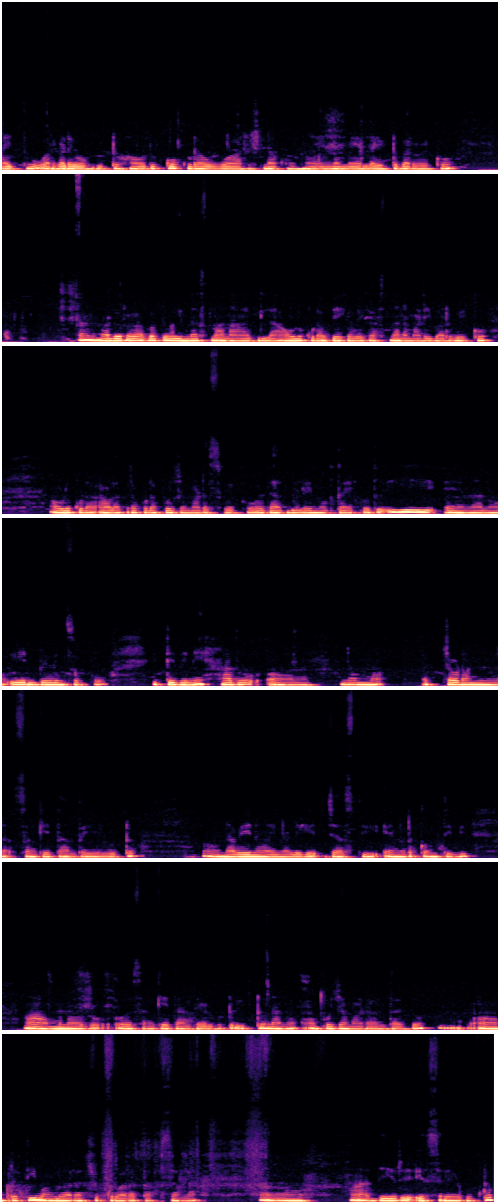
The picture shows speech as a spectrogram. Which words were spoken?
ಆಯಿತು. ಹೊರ್ಗಡೆ ಹೋಗ್ಬಿಟ್ಟು ಅದಕ್ಕೂ ಕೂಡ ಹೂವು ಅರಿಶಿನ ಕುಂಕುಮ ಇನ್ನೊಮ್ಮೆ ಎಲ್ಲ ಇಟ್ಟು ಬರಬೇಕು. ಮಧುರ ಆಗೋದು ಇನ್ನೂ ಸ್ನಾನ ಆಗಿಲ್ಲ. ಅವಳು ಕೂಡ ಬೇಗ ಬೇಗ ಸ್ನಾನ ಮಾಡಿ ಬರಬೇಕು. ಅವಳು ಕೂಡ, ಅವಳ ಹತ್ರ ಕೂಡ ಪೂಜೆ ಮಾಡಿಸ್ಬೇಕು. ಅದಾದಮೇಲೆ ನೋಡ್ತಾ ಇರ್ಬೋದು. ಈ ನಾನು ಏನು ಬೇವಿನ ಸೊಪ್ಪು ಇಟ್ಟಿದ್ದೀನಿ, ಅದು ನಮ್ಮ ಚೌಡಮ್ಮನ ಸಂಕೇತ ಅಂತ ಹೇಳ್ಬಿಟ್ಟು ನಾವೇನು ಐನಳ್ಳಿಗೆ ಜಾಸ್ತಿ ನಡ್ಕೊತೀವಿ. ಆ ಅಮ್ಮನವರು ಸಂಕೇತ ಅಂತ ಹೇಳ್ಬಿಟ್ಟು ಇಟ್ಟು ನಾನು ಪೂಜೆ ಮಾಡೋವಂಥದ್ದು. ಪ್ರತಿ ಮಂಗಳವಾರ, ಶುಕ್ರವಾರ ತಪ್ಪಿಸಲ್ಲ ದೇವ್ರ ಹೆಸ್ರು ಹೇಳ್ಬಿಟ್ಟು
